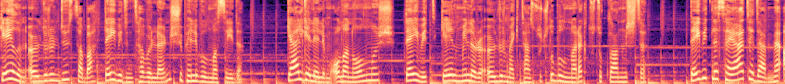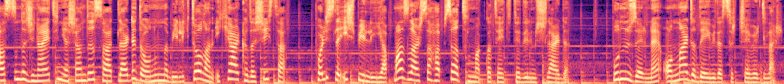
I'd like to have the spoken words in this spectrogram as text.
Gale'ın öldürüldüğü sabah David'in tavırlarını şüpheli bulmasıydı. Gel gelelim olan olmuş, David Gail Miller'ı öldürmekten suçlu bulunarak tutuklanmıştı. David'le seyahat eden ve aslında cinayetin yaşandığı saatlerde de onunla birlikte olan iki arkadaşıysa polisle işbirliği yapmazlarsa hapse atılmakla tehdit edilmişlerdi. Bunun üzerine onlar da David'e sırt çevirdiler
